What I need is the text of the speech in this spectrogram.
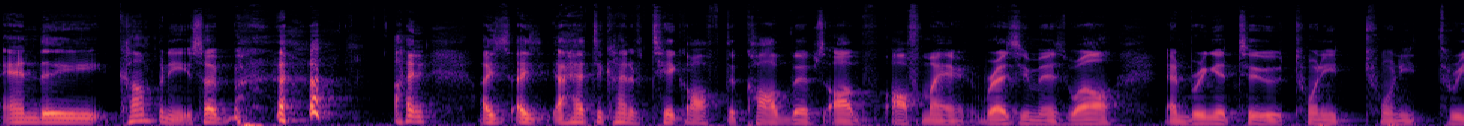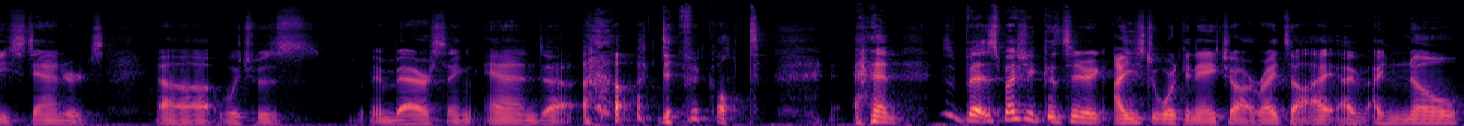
and the company, so I, I, I, I had to kind of take off the cobwebs off, off my resume as well and bring it to 2023 standards, uh, which was embarrassing and uh, difficult. And especially considering i used to work in hr right? So I, I, I know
